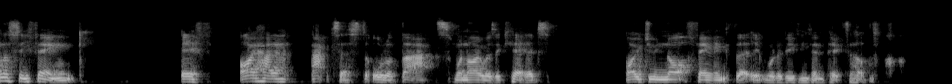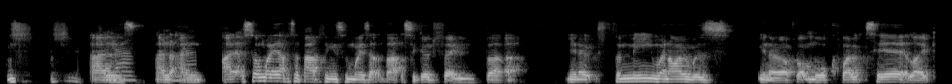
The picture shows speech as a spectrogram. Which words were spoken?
honestly think if I had access to all of that when I was a kid, I do not think that it would have even been picked up. and Yeah, and yeah. and I, some way that's a bad thing, some ways that that's a good thing. But you know, for me, when I was, you know, I've got more quotes here. Like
